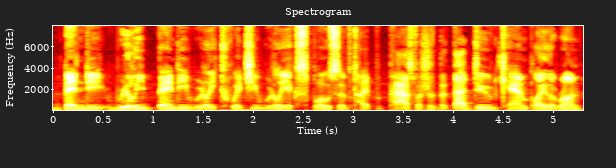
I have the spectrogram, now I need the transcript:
bendy, really bendy, really twitchy, really explosive type of pass rushers. But that dude can play the run.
